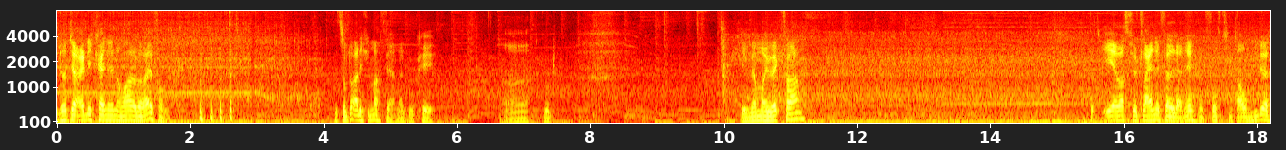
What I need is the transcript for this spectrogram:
Ich hatte ja eigentlich keine normale Bereifung. das sollte eigentlich gemacht werden, ne? Okay. Äh, gut. Den werden wir mal wegfahren. Das ist eher was für kleine Felder, ne? Mit 15.000 Liter.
